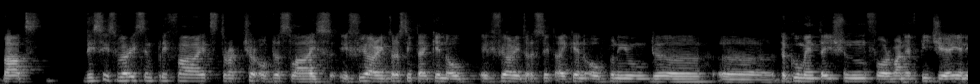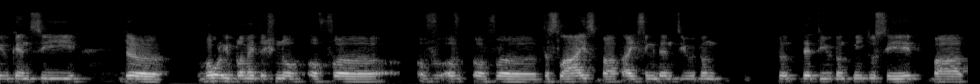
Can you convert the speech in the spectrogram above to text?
but this is very simplified structure of the slice. If you are interested, I can if you are interested, I can open you the uh, documentation for one FPGA, and you can see the whole implementation of of uh, of of, of uh, the slice. But I think that you don't that you don't need to see it. But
